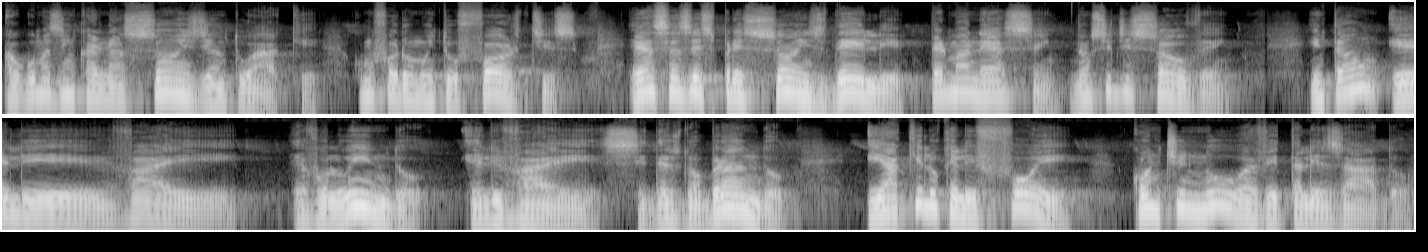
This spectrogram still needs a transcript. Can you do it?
algumas encarnações de Antuac, como foram muito fortes, essas expressões dele permanecem, não se dissolvem. Então ele vai evoluindo, ele vai se desdobrando e aquilo que ele foi continua vitalizado.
